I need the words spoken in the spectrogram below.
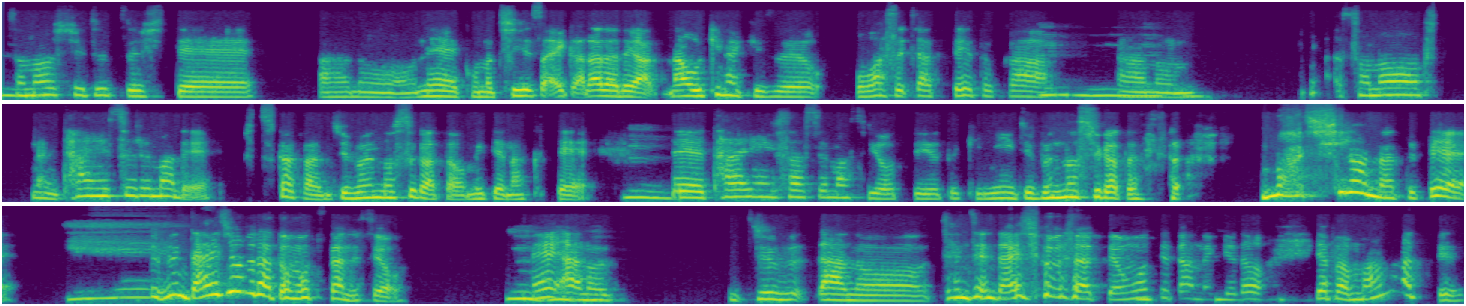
うん、その手術して、あのね、この小さい体であんな大きな傷を負わせちゃってとか、うん、あの、その、何、退院するまで2日間自分の姿を見てなくて、うん、で、退院させますよっていう時に自分の姿見たら真っ白になってて、自分大丈夫だと思ってたんですよ。ね、あの、自分、あの、全然大丈夫だって思ってたんだけど、やっぱママって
